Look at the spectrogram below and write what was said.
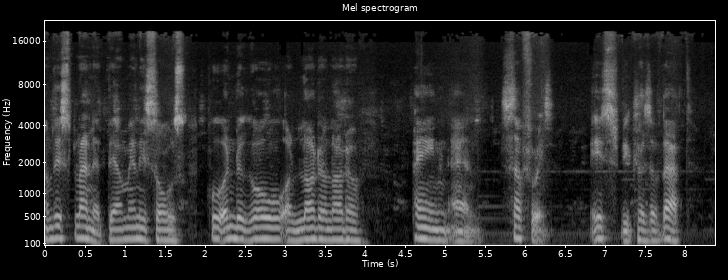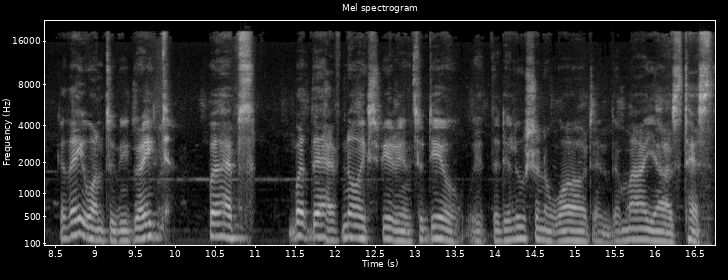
On this planet, there are many souls who undergo a lot, a lot of pain and suffering. It's because of that. Because they want to be great, perhaps, but they have no experience to deal with the delusional world and the Maya's test.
